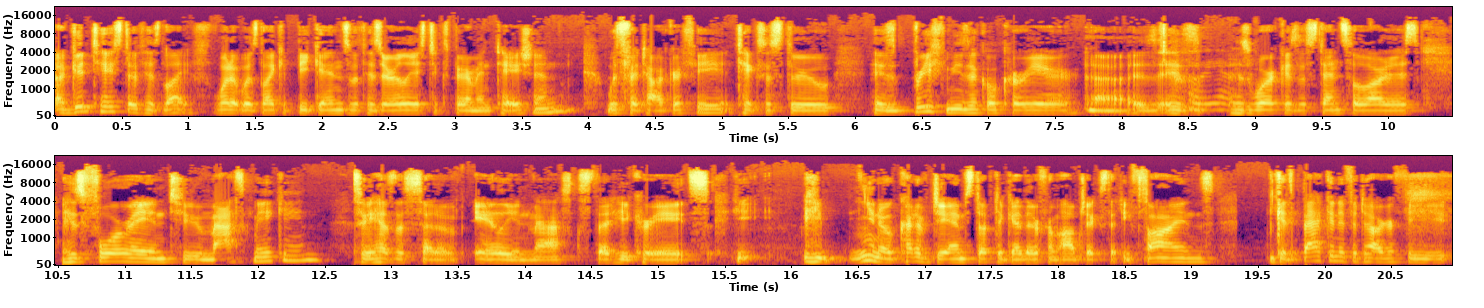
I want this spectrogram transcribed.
a good taste of his life, what it was like. It begins with his earliest experimentation with photography. It takes us through his brief musical career, uh, his, his, Oh, yeah. his work as a stencil artist, his foray into mask making. So he has a set of alien masks that he creates. He, he, you know, kind of jams stuff together from objects that he finds gets back into photography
